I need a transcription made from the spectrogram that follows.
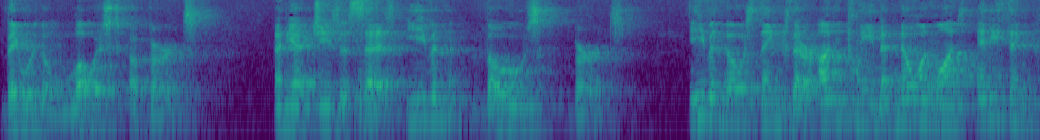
They were the lowest of birds. And yet Jesus says, even those birds, even those things that are unclean, that no one wants anything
